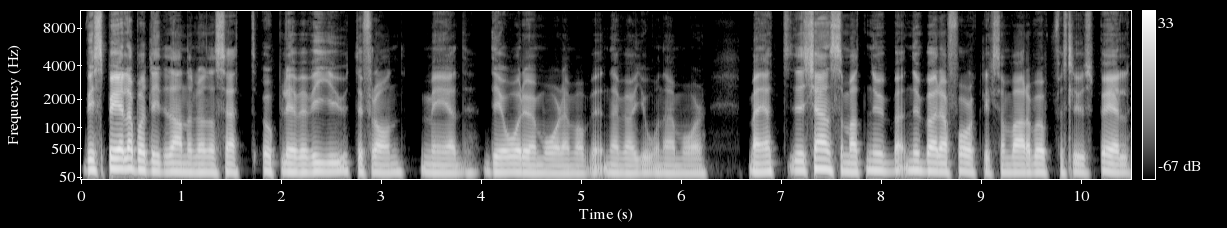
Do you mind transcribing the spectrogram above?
Vi spelar på ett lite annorlunda sätt upplever vi utifrån med Deore i mål än vad vi, när vi har Jona i mål. Men det känns som att nu, nu börjar folk liksom varva upp för slutspel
